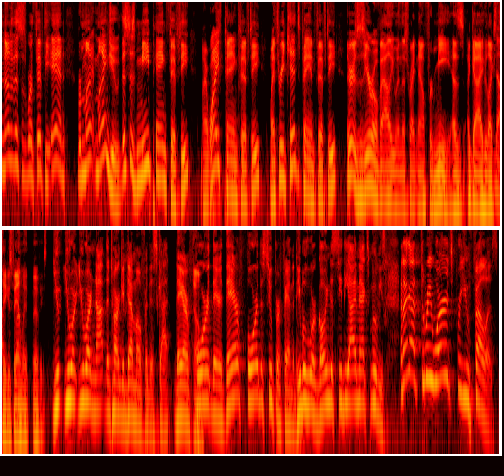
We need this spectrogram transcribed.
None of this is worth fifty. And remind mind you, this is me paying fifty, my wife paying fifty, my three kids paying fifty. There is zero value in this right now for me as a guy who likes No. to take his family to movies. You you are you are not the target demo for this, Scott. They are for they're there for the super fan, the people who are going to see the IMAX movies. And I got three words for you fellas.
